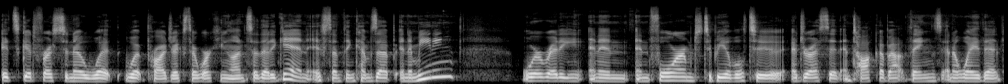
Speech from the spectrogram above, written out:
it's good for us to know what what projects they're working on so that again if something comes up in a meeting we're ready and in, informed to be able to address it and talk about things in a way that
